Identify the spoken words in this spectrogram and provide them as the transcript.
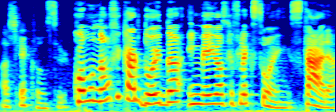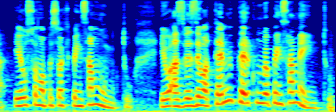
Acho que é câncer. Como não ficar doida em meio às reflexões? Cara, eu sou uma pessoa que pensa muito. Eu, às vezes eu até me perco no meu pensamento.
